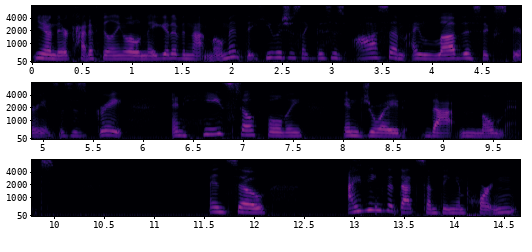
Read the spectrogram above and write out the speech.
you know, they're kind of feeling a little negative in that moment that he was just like this is awesome. I love this experience. This is great and he still fully enjoyed that moment. And so I think that that's something important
